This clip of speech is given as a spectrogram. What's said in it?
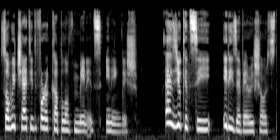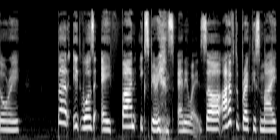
So we chatted for a couple of minutes in English. As you can see, it is a very short story but it was a fun experience anyway. So I have to practice my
